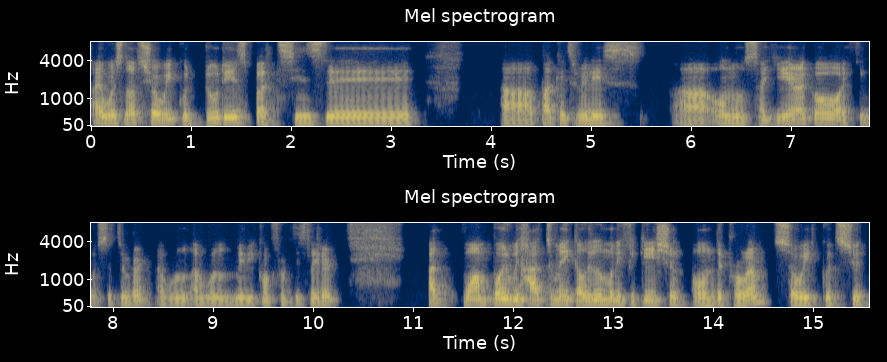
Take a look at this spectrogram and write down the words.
I was not sure we could do this, but since the uh, packet release uh, almost a year ago, I think was September, I will, I will maybe confirm this later. At one point, we had to make a little modification on the program so it could suit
